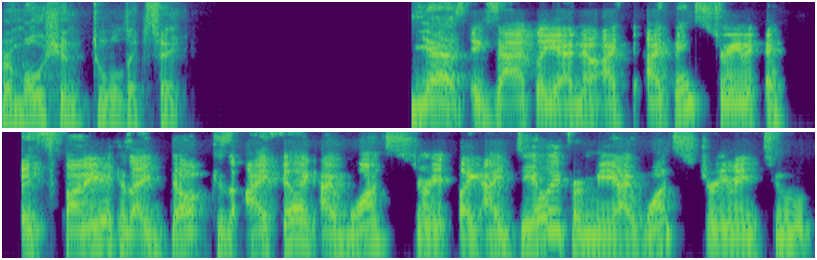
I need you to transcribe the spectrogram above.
promotion tool, let's say. Yes, exactly. I know. I I think streaming it's funny because I don't because I feel like I want stream like ideally for me I want streaming to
